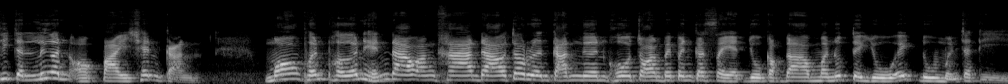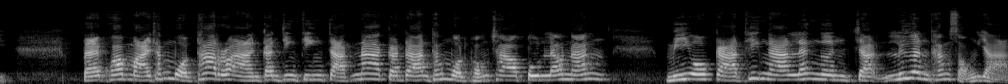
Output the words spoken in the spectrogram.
ที่จะเลื่อนออกไปเช่นกัน มองเผินๆเห็นดาวอังคารดาวเจ้าเรือนการเงินโคจรไปเป็นเกษตรอยู่กับดาวมนุษย์ยูเอ๊ะดูเหมือนจะดี แต่ความหมายทั้งหมดถ้าเราอ่านกันจริง ๆ จากหน้ากระดานทั้งหมดของชาวตุลแล้วนั้น มีโอกาสที่งานและเงินจะเลื่อนทั้งสองอย่าง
